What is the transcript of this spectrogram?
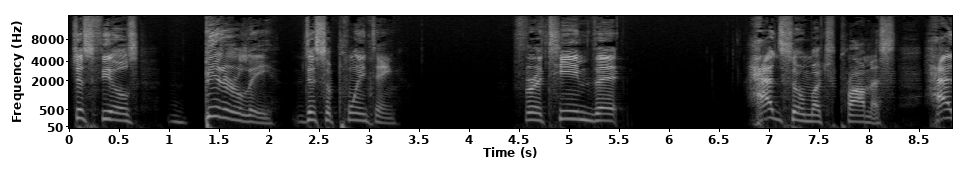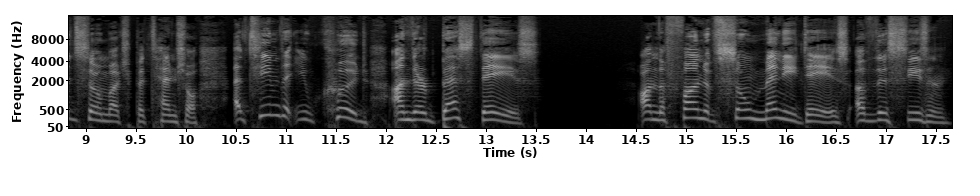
just feels bitterly disappointing for a team that had so much promise, had so much potential, a team that you could, on their best days, on the fun of so many days of this season,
